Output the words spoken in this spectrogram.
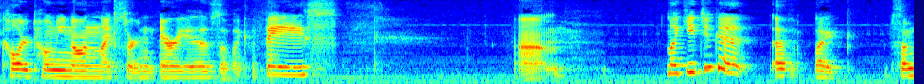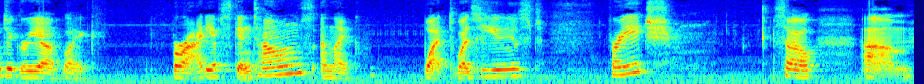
color toning on like certain areas of like the face. Um, like you do get a, like some degree of like variety of skin tones and like what was used for each. So, um,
